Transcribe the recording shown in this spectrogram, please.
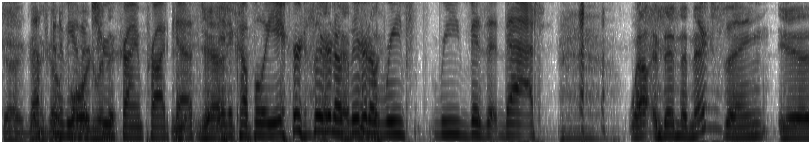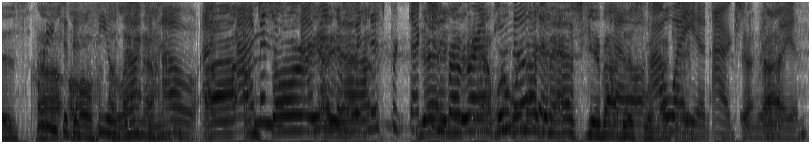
going That's go going to be on a true crime podcast yes. in a couple of years. They're gonna they're gonna re- revisit that. Well, and then the next thing is According to the oh, sealed Elaina, document. Oh, I, uh, I'm, I'm, in sorry. the, I'm in the yeah, witness protection yeah, you- program. yeah, You we're, we're not going to ask you about No, this one. I'll okay? weigh in. I actually will Uh, weigh in.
